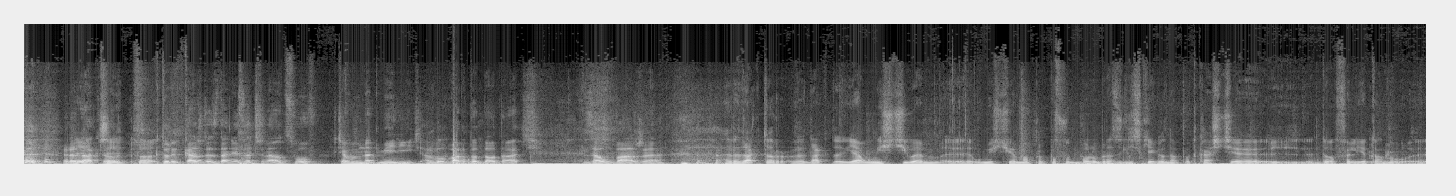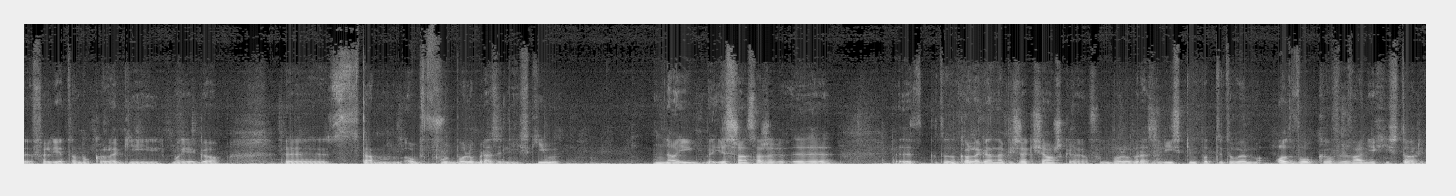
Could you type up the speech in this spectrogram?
redaktor, to- który każde zdanie zaczyna od słów chciałbym nadmienić albo warto dodać, zauważę. Redaktor, redaktor ja umieściłem, y, umieściłem a propos futbolu brazylijskiego na podcaście do felietonu, y, felietonu kolegi mojego y, z tam o futbolu brazylijskim. No i jest szansa, że ten kolega napisze książkę o futbolu brazylijskim pod tytułem Odwołkowywanie historii.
